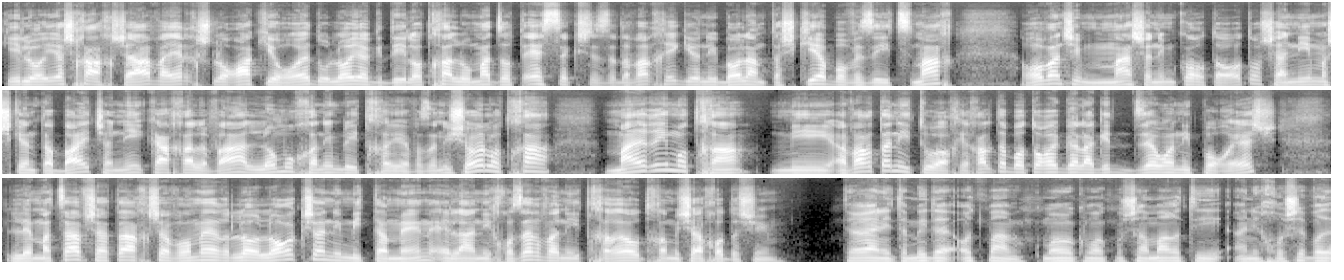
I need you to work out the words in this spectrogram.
כאילו, יש לך עכשיו, הערך שלו רק יורד, הוא לא יגדיל אותך, לעומת זאת עסק, שזה הדבר הכי הגיוני בעולם, תשקיע בו וזה יצמח. רוב האנשים, מה, שאני אמכור את האוטו, שאני אמשכן את הבית, שאני אקח הלוואה, לא מוכנים להתחייב. אז אני שואל אותך, מה הרים אותך מ... עברת ניתוח, יכלת באותו רגע להגיד, זהו, אני פורש, למצב שאתה עכשיו אומר, לא, לא רק שאני מתאמן, אלא אני חוזר ואני אתחרה עוד חמישה חודשים. תראה, אני תמיד, עוד פעם, כמו, כמו, כמו שאמרתי, אני חושב על,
